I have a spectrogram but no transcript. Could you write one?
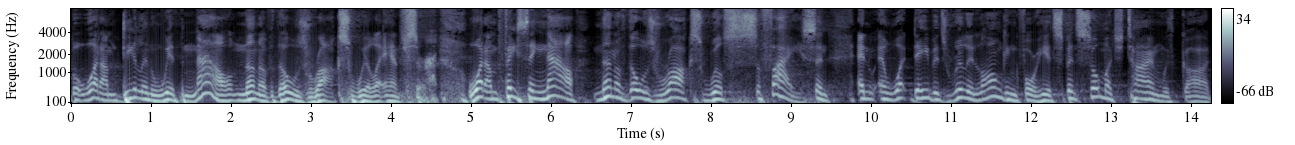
But what I'm dealing with now, none of those rocks will answer. What I'm facing now, none of those rocks will suffice. And, and, and what David's really longing for, he had spent so much time with God,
